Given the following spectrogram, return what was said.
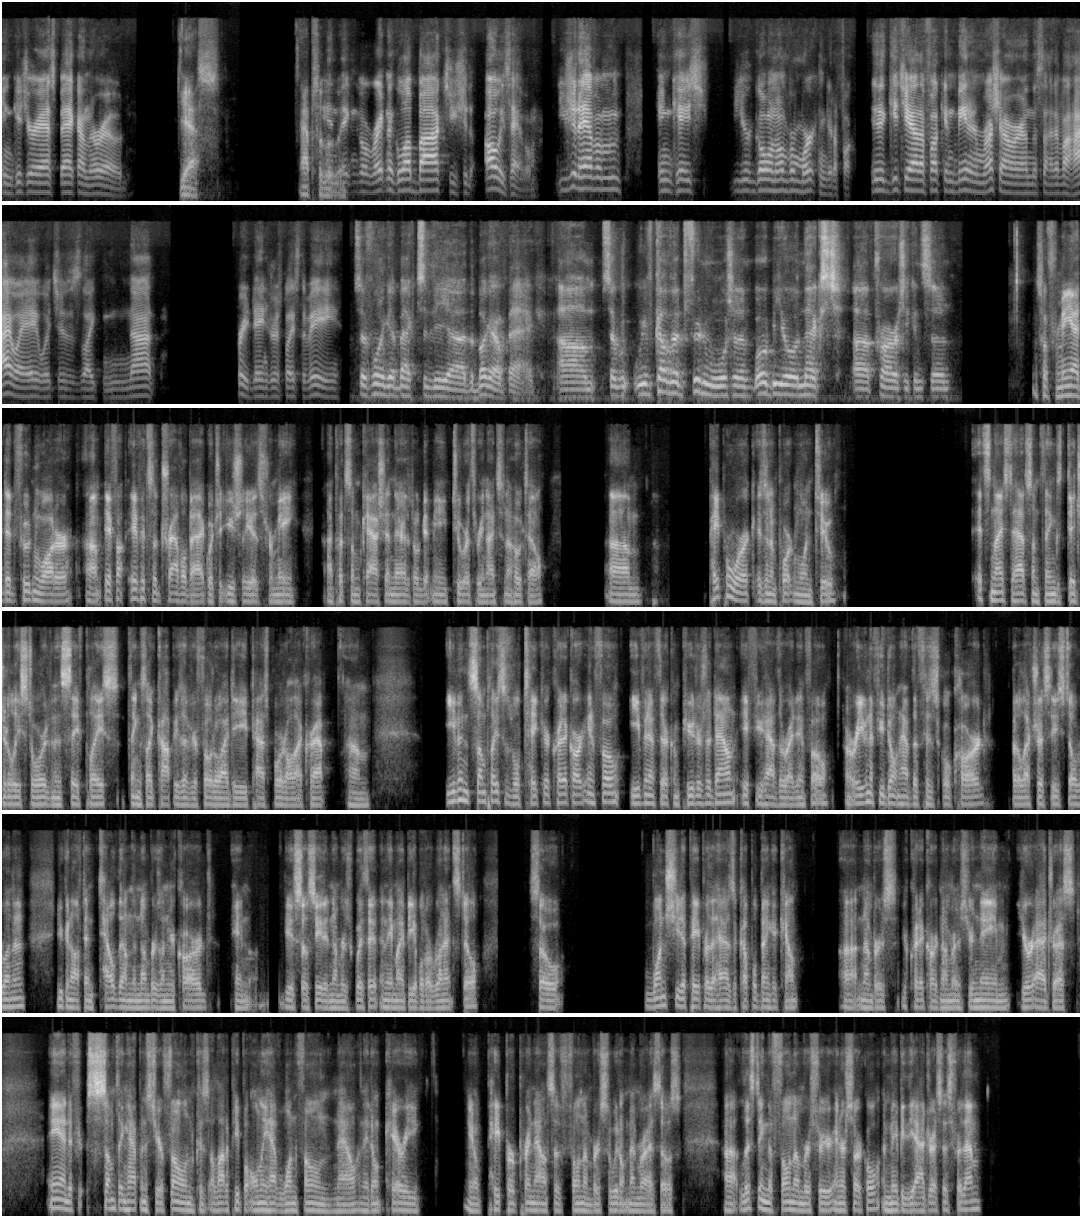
and get your ass back on the road. Yes. And Absolutely. they can go right in the glove box. You should always have them. You should have them in case you're going home from work and get a fuck. It'll get you out of fucking being in rush hour on the side of a highway, which is like not pretty dangerous place to be. So if we want to get back to the uh, the bug out bag, um, so we- we've covered food and water. What would be your next uh, priority concern? So for me, I did food and water. Um, if if it's a travel bag, which it usually is for me, I put some cash in there that'll get me two or three nights in a hotel. Um, paperwork is an important one too. It's nice to have some things digitally stored in a safe place. Things like copies of your photo ID, passport, all that crap. Um, even some places will take your credit card info, even if their computers are down, if you have the right info, or even if you don't have the physical card, but electricity's still running you can often tell them the numbers on your card and the associated numbers with it, and they might be able to run it still. So, one sheet of paper that has a couple bank account uh, numbers, your credit card numbers, your name, your address, and if something happens to your phone, because a lot of people only have one phone now and they don't carry, you know, paper printouts of phone numbers, so we don't memorize those. Uh, listing the phone numbers for your inner circle and maybe the addresses for them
